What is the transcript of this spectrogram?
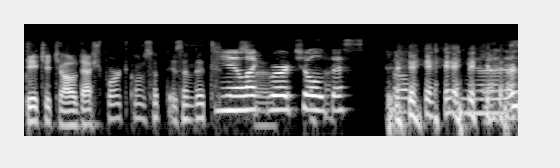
digital dashboard concept, isn't it? Yeah, like so. virtual desktop. Yeah.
